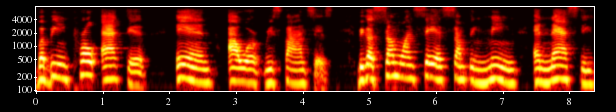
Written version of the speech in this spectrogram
but being proactive in our responses. Because someone says something mean and nasty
